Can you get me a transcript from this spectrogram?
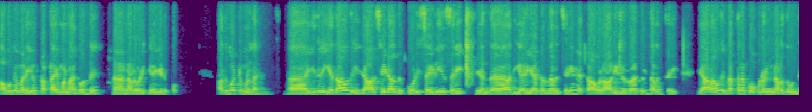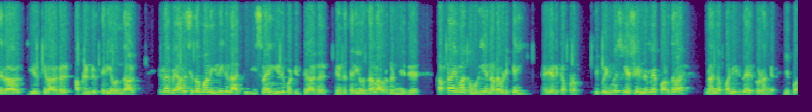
அவங்க மேலேயும் கட்டாயமா நாங்க வந்து நடவடிக்கை எடுப்போம். அது மட்டும் இல்ல அஹ், இதுல ஏதாவது யார் சைடாவது போலீஸ் சைட்லயும் சரி எந்த அதிகாரியாக இருந்தாலும் சரி இல்ல காவல் ஆளுநராக இருந்தாலும் சரி யாராவது மெத்தனை போக்குடன் நடந்து வந்து இருக்கிறார்கள் அப்படின்ட்டு தெரிய வந்தால் இல்ல வேற சிதமான இல்லீகல் ஆக்டிவிட்டீஸ்ல ஈடுபட்டிருக்கிறார்கள் என்று தெரிய வந்தால் அவர்கள் மீது கட்டாயமாக உரிய நடவடிக்கை எடுக்கப்படும். இப்போ இன்வெஸ்டிகேஷன் இன்னுமே ஃபர்தரா நாங்கள் பண்ணிட்டு தான் இருக்கோம் நாங்கள் இப்போ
